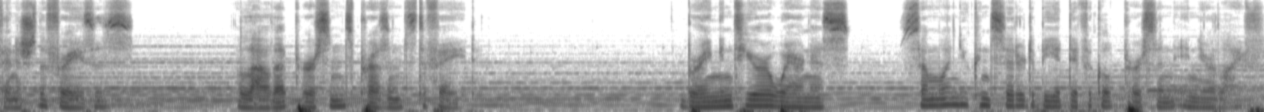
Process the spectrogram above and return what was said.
Finish the phrases, allow that person's presence to fade. Bring into your awareness someone you consider to be a difficult person in your life.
